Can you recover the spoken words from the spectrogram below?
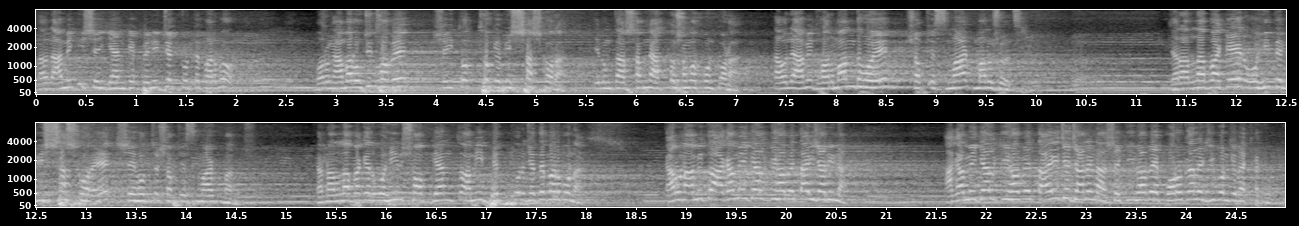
তাহলে আমি কি সেই জ্ঞানকে পেনিট্রেট করতে পারব? বরং আমার উচিত হবে সেই তথ্যকে বিশ্বাস করা এবং তার সামনে আত্মসমর্পণ করা। তাহলে আমি ধর্মান্ধ হয়ে সবচেয়ে স্মার্ট মানুষ হয়েছি। যারা আল্লাহ পাকের ওহিতে বিশ্বাস করে, সে হচ্ছে সবচেয়ে স্মার্ট মানুষ। কারণ আল্লাহ পাকের ওহির সব জ্ঞান তো আমি ভেদ করে যেতে পারব না। কারণ আমি তো আগামীকাল কি হবে তাই জানি না। আগামীকাল কি হবে তাই যে জানে না, সে কীভাবে পরকালের জীবনকে ব্যাখ্যা করবে।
